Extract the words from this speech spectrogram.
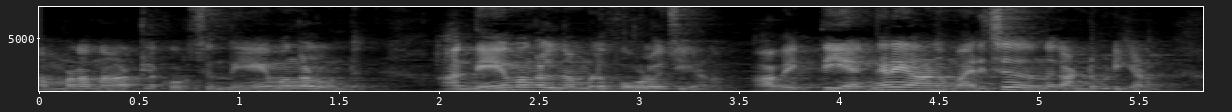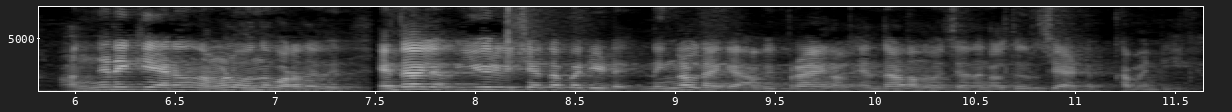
നമ്മുടെ നാട്ടിൽ കുറച്ച് നിയമങ്ങളുണ്ട്. ആ നിയമങ്ങൾ നമ്മൾ ഫോളോ ചെയ്യണം. ആ വ്യക്തി എങ്ങനെയാണ് മരിച്ചതെന്ന് കണ്ടുപിടിക്കണം. അങ്ങനെയൊക്കെയായിരുന്നു നമ്മൾ ഒന്ന് പറഞ്ഞത്. എന്തായാലും ഈ ഒരു വിഷയത്തെ പറ്റിയിട്ട് നിങ്ങളുടെയൊക്കെ അഭിപ്രായങ്ങൾ എന്താണെന്ന് വെച്ചാൽ നിങ്ങൾ തീർച്ചയായിട്ടും കമന്റ് ചെയ്യുക.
